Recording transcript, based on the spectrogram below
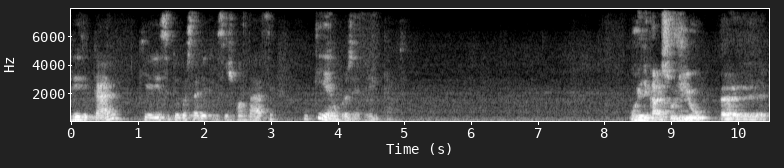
Relicário, que é isso que eu gostaria que vocês contassem. O que é um projeto Relicário? O Relicário surgiu é,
